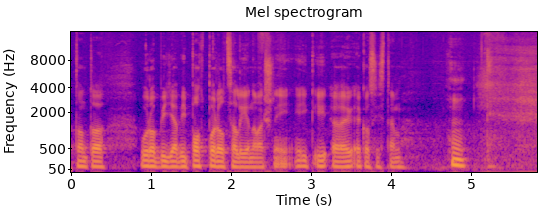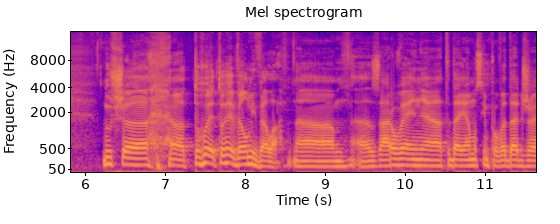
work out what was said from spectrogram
v tomto urobiť, aby podporil celý inovačný e, ekosystém? Hm. Nuž, e, toho je, toho je veľmi veľa. Zároveň teda ja musím povedať, že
